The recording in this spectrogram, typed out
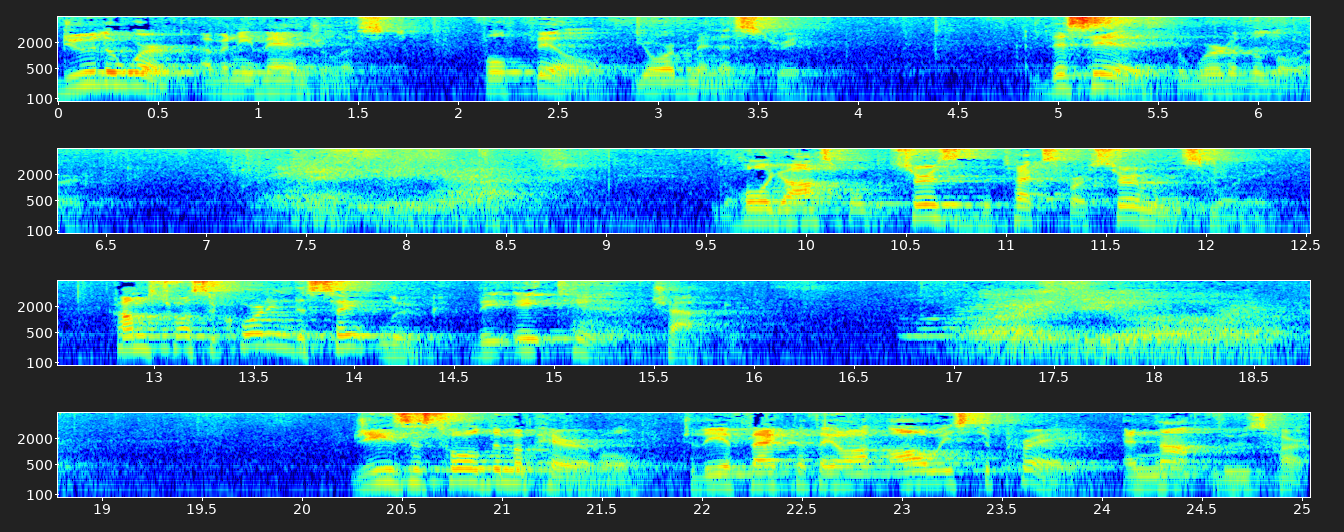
do the work of an evangelist, fulfill your ministry. And this is the word of the Lord. The Holy Gospel that serves as the text for our sermon this morning comes to us according to St. Luke, the 18th chapter. Jesus told them a parable to the effect that they ought always to pray and not lose heart.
